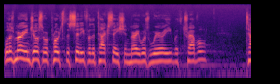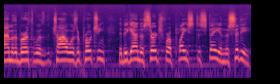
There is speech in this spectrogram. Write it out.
Well, as Mary and Joseph approached the city for the taxation, Mary was weary with travel. Time of the birth of the child was approaching. They began to search for a place to stay in the city.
